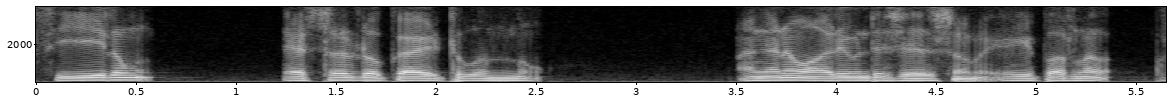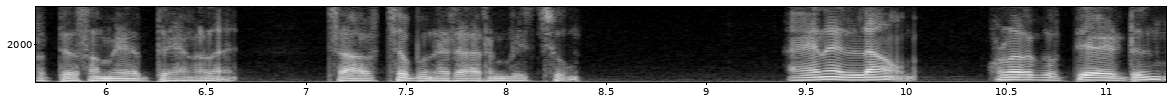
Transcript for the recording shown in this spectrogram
സീലും എസ്റ്റേഡൊക്കെ ആയിട്ട് വന്നു. അങ്ങനെ മാറിയതിന്റെ ശേഷം ഈ പറഞ്ഞ കൃത്യസമയത്ത് ഞങ്ങൾ ചർച്ച പുനരാരംഭിച്ചു. അങ്ങനെയെല്ലാം വളരെ കൃത്യമായിട്ട്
